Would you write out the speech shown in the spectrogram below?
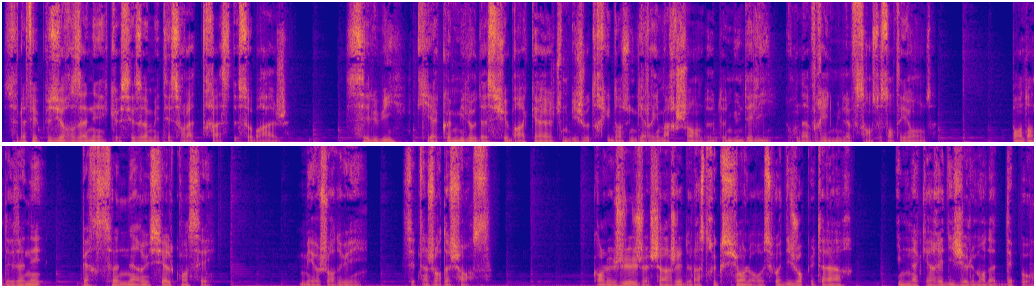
Cela fait plusieurs années que ces hommes étaient sur la trace de Sobrage. C'est lui qui a commis l'audacieux braquage d'une bijouterie dans une galerie marchande de New Delhi en avril 1971. Pendant des années, personne n'a réussi à le coincer. Mais aujourd'hui, c'est un jour de chance. Quand le juge chargé de l'instruction le reçoit dix jours plus tard, il n'a qu'à rédiger le mandat de dépôt.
